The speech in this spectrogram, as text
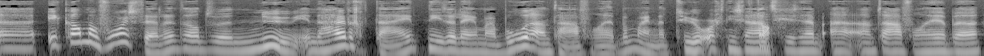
Uh, ik kan me voorstellen dat we nu in de huidige tijd niet alleen maar boeren aan tafel hebben, maar natuurorganisaties ja. hebben, aan tafel hebben.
